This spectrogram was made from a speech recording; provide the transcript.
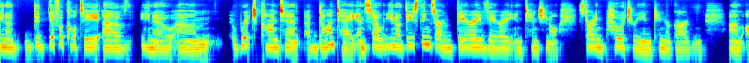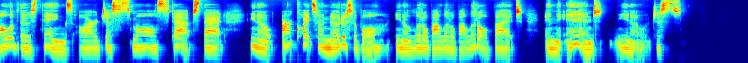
you know, the difficulty of, you know, um, rich content of Dante. And so, you know, these things are very, very intentional. Starting poetry in kindergarten, um, all of those things are just small steps that, you know, aren't quite so noticeable, you know, little by little by little, but in the end, you know, just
